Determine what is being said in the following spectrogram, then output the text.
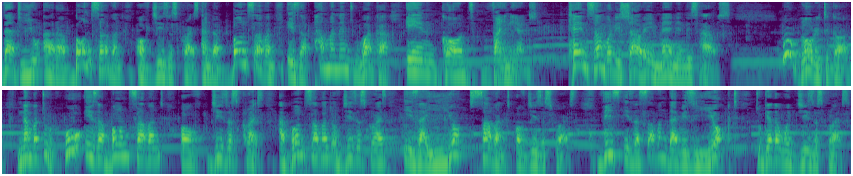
that you are a bond servant of Jesus Christ and a bond servant is a permanent worker in God's vineyard. Can somebody shout amen in this house? Woo, glory to God. Number two, who is a bond servant of Jesus Christ? A bond servant of Jesus Christ is a yoked servant of Jesus Christ. This is a servant that is yoked together with Jesus Christ.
